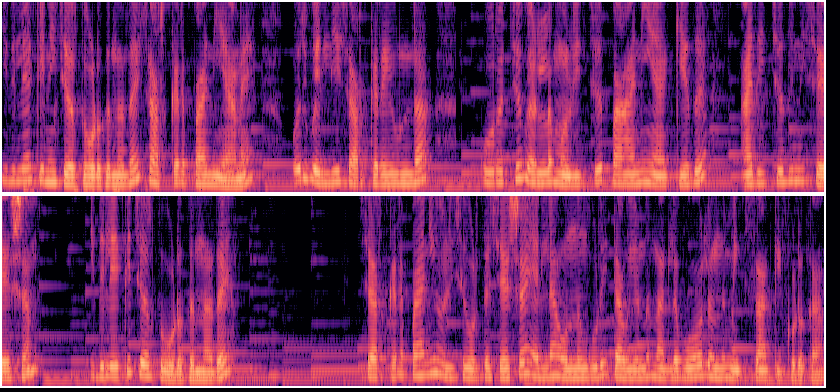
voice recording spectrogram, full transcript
ഇതിലേക്ക് ഇനി ചേർത്ത് കൊടുക്കുന്നത് ശർക്കരപ്പാനിയാണ് ഒരു വലിയ ശർക്കരയുണ്ട കുറച്ച് വെള്ളം ഒഴിച്ച് പാനിയാക്കിയത് അരിച്ചതിന് ശേഷം ഇതിലേക്ക് ചേർത്ത് കൊടുക്കുന്നത്. ശർക്കരപ്പാനി ഒഴിച്ചു കൊടുത്ത ശേഷം എല്ലാം ഒന്നും കൂടി തവിയുണ്ട് നല്ലപോലെ ഒന്ന് മിക്സ് ആക്കി കൊടുക്കാം.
